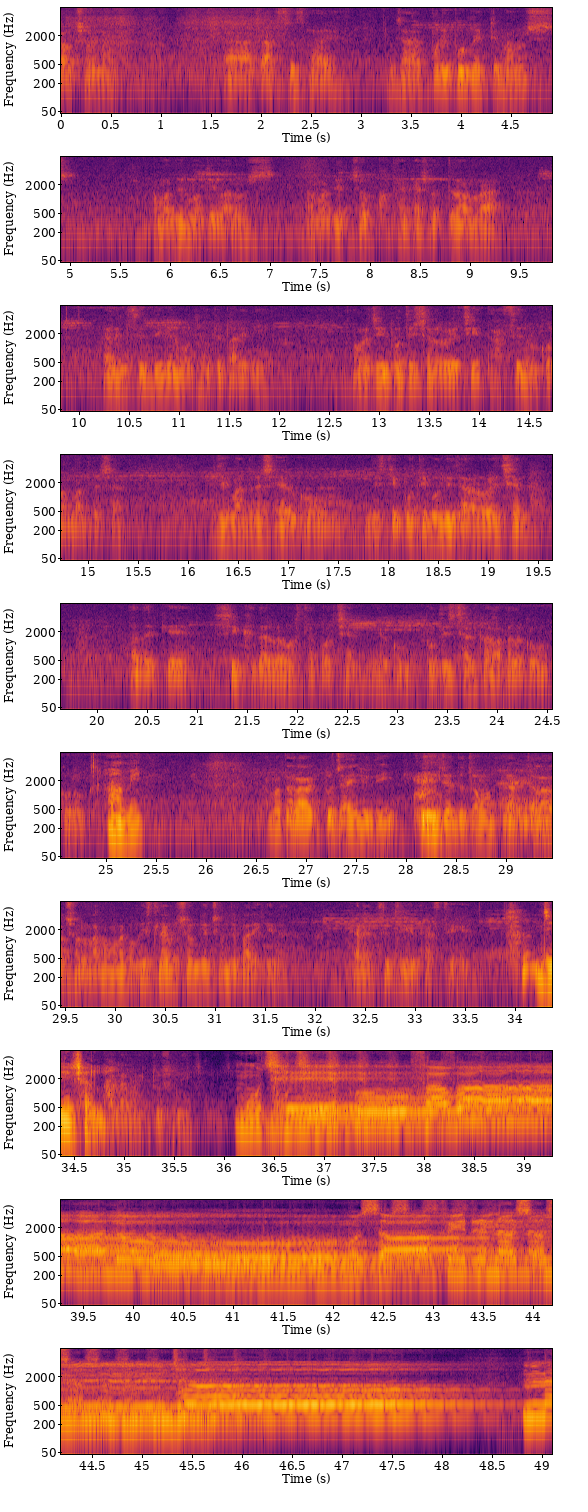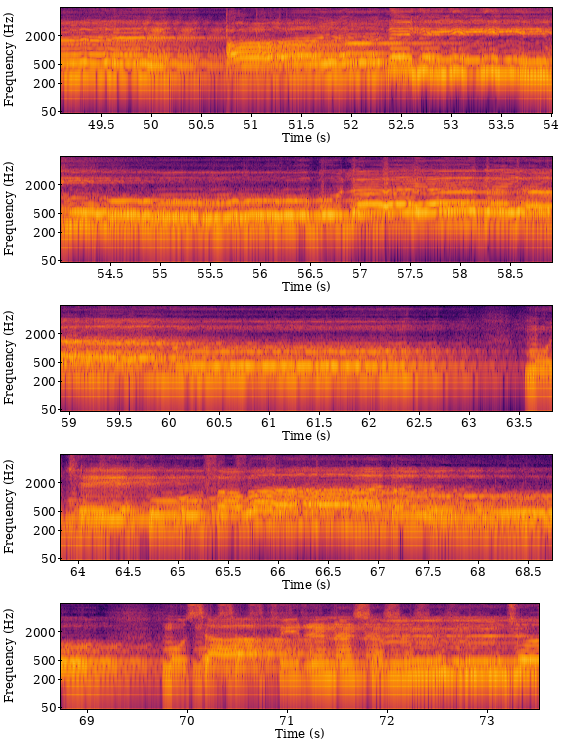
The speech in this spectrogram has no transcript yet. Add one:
তেলাওয়াত শুনলাম আজ আফসোস হয় যারা পরিপূর্ণ একটি মানুষ, আমাদের মতোই মানুষ। আমাদের চক্ষু থাকা সত্ত্বেও আমরা কালিম সিদ্দিকের মতো হতে পারিনি। আমরা যেই প্রতিষ্ঠানে রয়েছি, তাহসিনুল কোরআন মাদ্রাসা। যে মাদ্রাসায় এরকম দৃষ্টি প্রতিবন্ধী যারা রয়েছেন, তাদেরকে শিক্ষা দেওয়ার ব্যবস্থা করছেন। এরকম প্রতিষ্ঠানকে আল্লাহ তালা কবুল করুক। আমিন। আমরা তাহলে আরেকটু চাই যদি যেহেতু চমৎকার তেলাওয়াত শুনলাম আমরা কোনো ইসলামের সঙ্গে শুনতে পারি কিনা? কালের সিদ্দিকের কাছ থেকে। জি ইনশাল্লাহ তাহলে আমরা একটু শুনি। মুঝে কুফাওয়ালো মুসাফির না সমঝো। कुफवालो मुसाफिर न समझो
